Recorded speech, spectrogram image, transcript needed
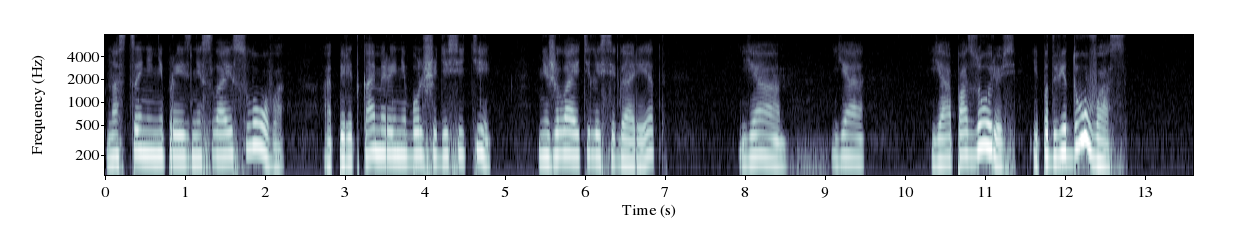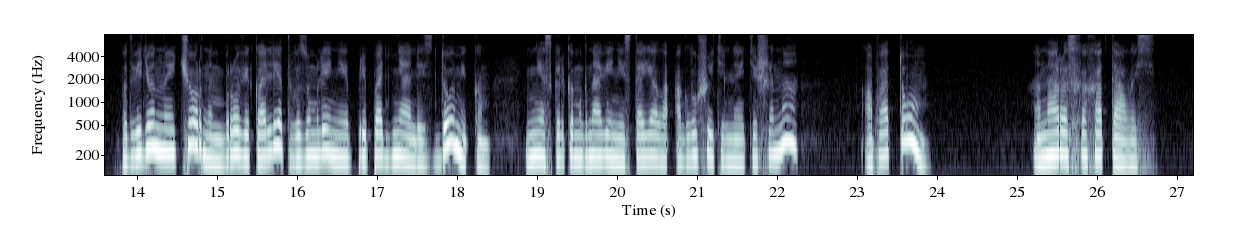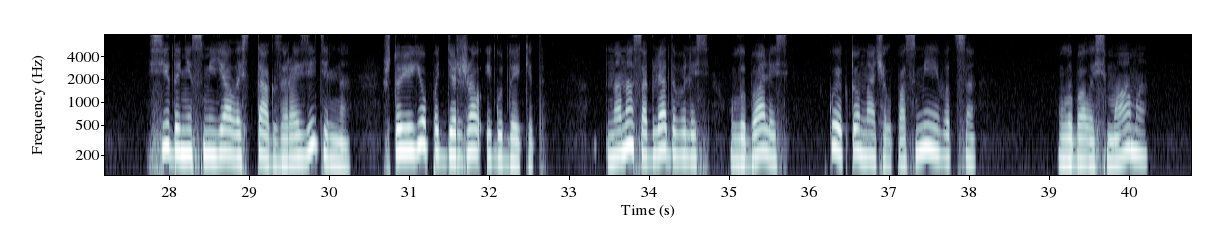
На сцене не произнесла и слова, а перед камерой не больше десяти. Не желаете ли сигарет? Я... я... я опозорюсь и подведу вас. Подведенные черным брови колет в изумлении приподнялись домиком, несколько мгновений стояла оглушительная тишина, а потом она расхохоталась. Сида не смеялась так заразительно, что ее поддержал и Гудекет. На нас оглядывались, улыбались, кое-кто начал посмеиваться. Улыбалась мама.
